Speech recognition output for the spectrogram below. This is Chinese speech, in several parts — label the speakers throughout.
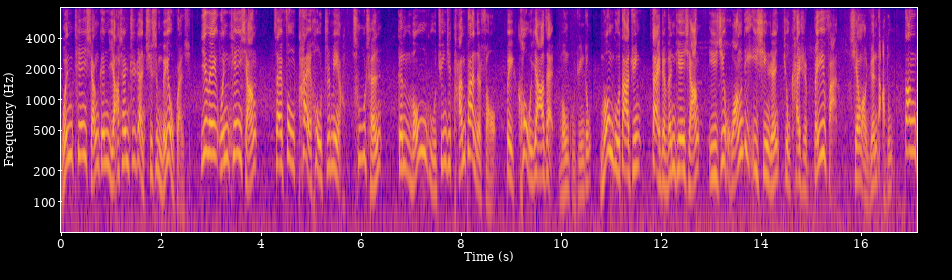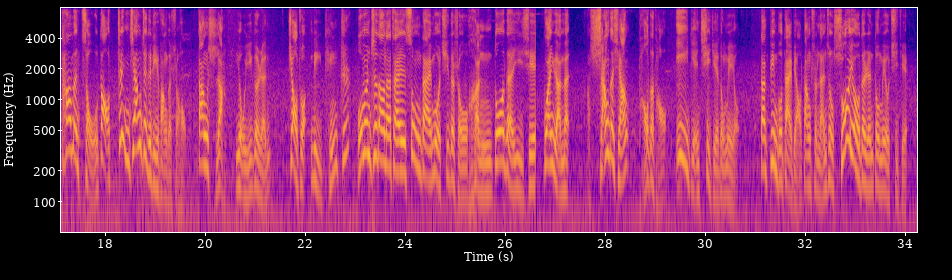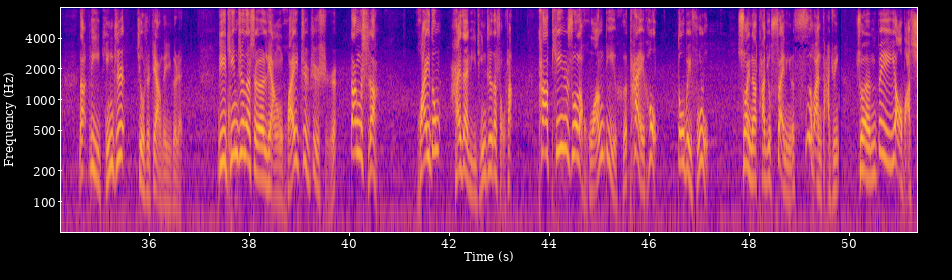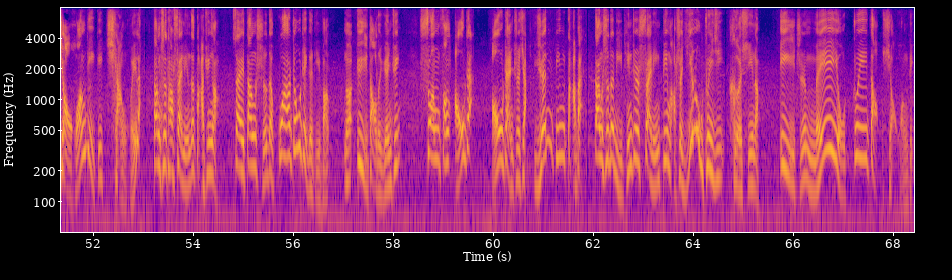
Speaker 1: 文天祥跟崖山之战其实没有关系，因为文天祥在奉太后之命啊出城跟蒙古军去谈判的时候，被扣押在蒙古军中。蒙古大军带着文天祥以及皇帝一行人就开始北返，前往元大都。当他们走到镇江这个地方的时候，当时啊有一个人叫做李廷芝。我们知道呢，在宋代末期的时候，很多的一些官员们。降的降，逃的逃，一点气节都没有。但并不代表当时南宋所有的人都没有气节。那李廷芝就是这样的一个人。李廷芝呢是两淮制置使，当时啊，淮东还在李廷芝的手上。他听说了皇帝和太后都被俘虏，所以呢，他就率领了四万大军，准备要把小皇帝给抢回来。当时他率领的大军啊，在当时的瓜州这个地方。那遇到了援军，双方鏖战，鏖战之下，援兵大败。当时的李廷芝率领兵马是一路追击，可惜呢，一直没有追到小皇帝，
